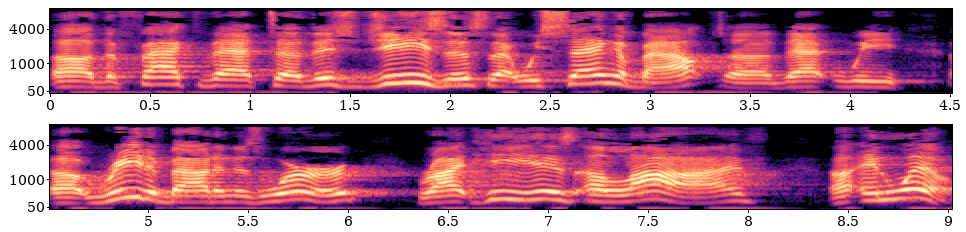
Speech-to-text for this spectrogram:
Uh, the fact that uh, this Jesus that we sang about, uh, that we uh, read about in His Word, right? He is alive and well.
